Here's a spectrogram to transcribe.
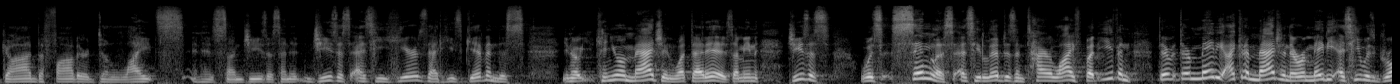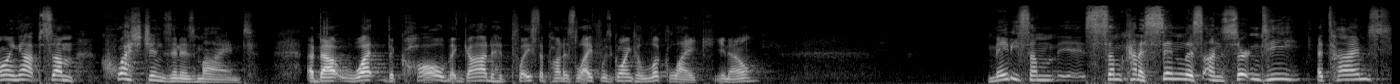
God the Father delights in his son Jesus. And it, Jesus, as he hears that, he's given this, you know, can you imagine what that is? I mean, Jesus was sinless as he lived his entire life, but even there, there maybe, I can imagine there were maybe, as he was growing up, some questions in his mind about what the call that God had placed upon his life was going to look like, you know? Maybe some, some kind of sinless uncertainty at times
